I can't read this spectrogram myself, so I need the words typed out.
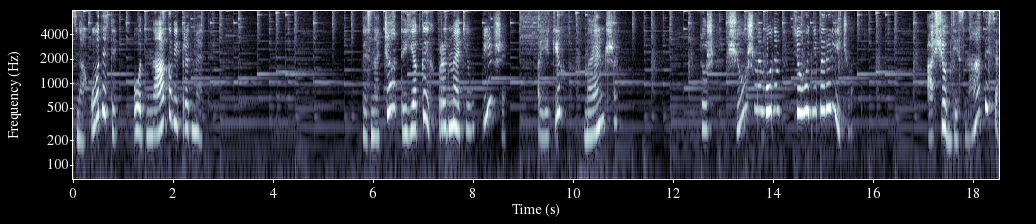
знаходити однакові предмети, визначати, яких предметів більше, а яких менше. Тож, що ж ми будемо сьогодні перелічувати? А щоб дізнатися,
